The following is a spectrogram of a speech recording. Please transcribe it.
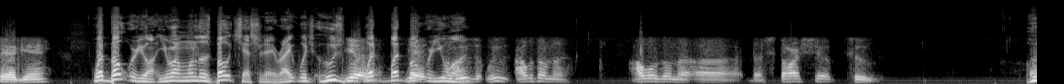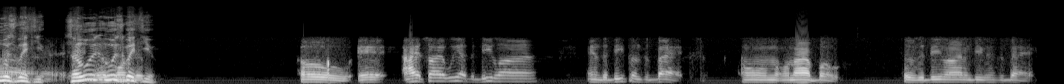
Say again. What boat were you on? You were on one of those boats yesterday, right? Which who's Yeah, what what boat yeah, were you on? was- we- I was on the, I was on the uh, the Starship Two. Who was with you? So who, who was with the- you? Oh, it, I saw we had the D line and the defensive backs on on our boat. So it was the D line and defensive backs,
